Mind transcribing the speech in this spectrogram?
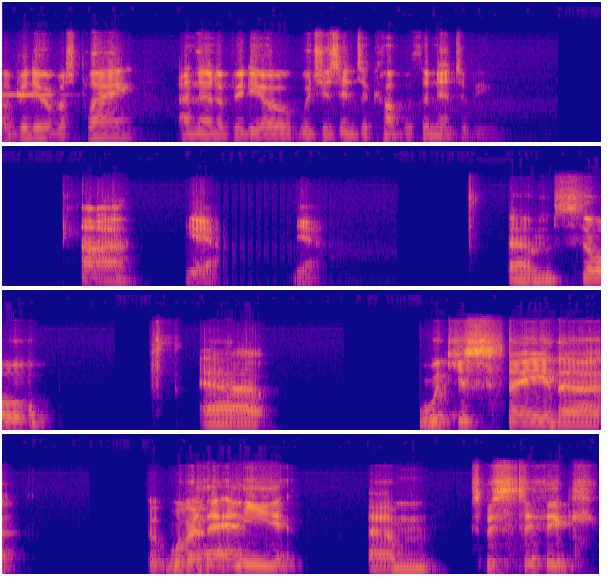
a, a video of us playing, and then a video which is intercut with an interview. Ah, Yeah, yeah. um, so uh, would you say the were there any um, specific?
